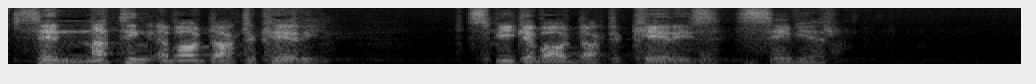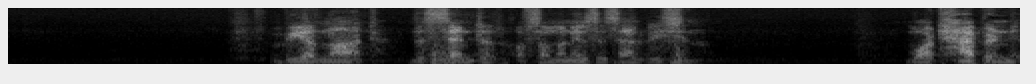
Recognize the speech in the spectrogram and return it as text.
say nothing about Dr. Carey. Speak about Dr. Carey's Savior. We are not the center of someone else's salvation. What happened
